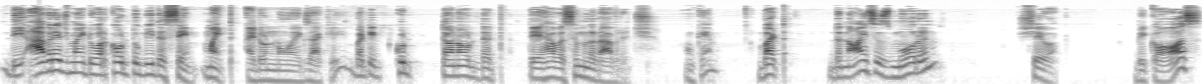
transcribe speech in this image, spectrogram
The average might work out to be the same, might, I do not know exactly, but it could turn out that they have a similar average, okay. But the noise is more in Sehwag because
